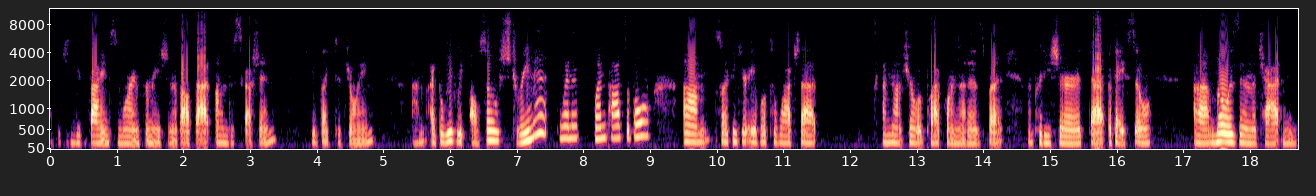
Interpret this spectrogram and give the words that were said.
I think you can find some more information about that on discussion if you'd like to join. Um, I believe we also stream it when it when possible. Um, so I think you're able to watch that. I'm not sure what platform that is, but I'm pretty sure that. Okay, so uh, Mo is in the chat and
